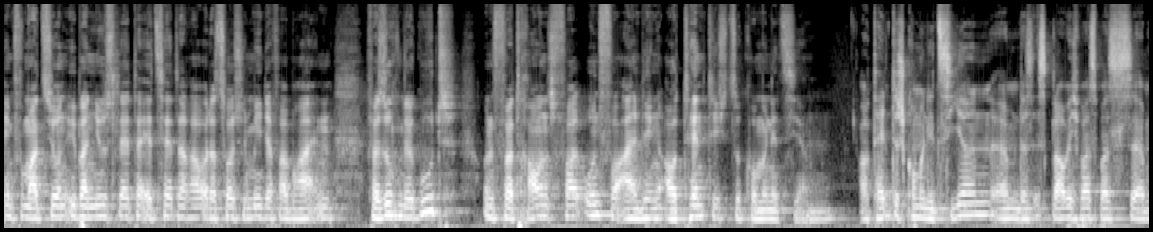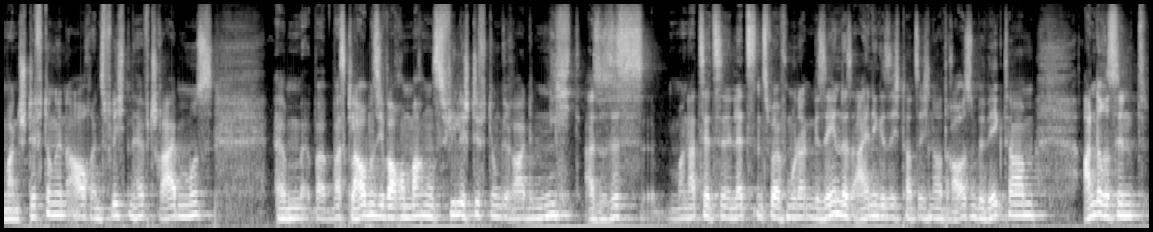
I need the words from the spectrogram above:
Informationen über Newsletter etc. oder Social Media verbreiten, versuchen wir gut und vertrauensvoll und vor allen Dingen authentisch zu kommunizieren. Mhm. Authentisch kommunizieren, ähm, das ist, glaube ich, was, was äh, man Stiftungen auch ins Pflichtenheft schreiben muss. Ähm, was glauben Sie, warum machen es viele Stiftungen gerade nicht? Also es ist, man hat es jetzt in den letzten zwölf Monaten gesehen, dass einige sich tatsächlich nach draußen bewegt haben. Andere sind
